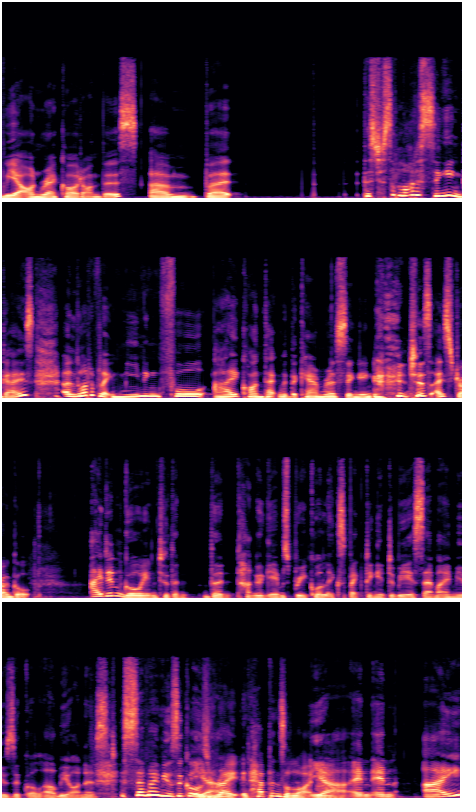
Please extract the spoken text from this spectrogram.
we are on record on this. Um, but there's just a lot of singing, guys. A lot of like meaningful eye contact with the camera singing. just I struggled. I didn't go into the the Hunger Games prequel expecting it to be a semi musical. I'll be honest. Semi musical is right. It happens a lot. Yeah, and and I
